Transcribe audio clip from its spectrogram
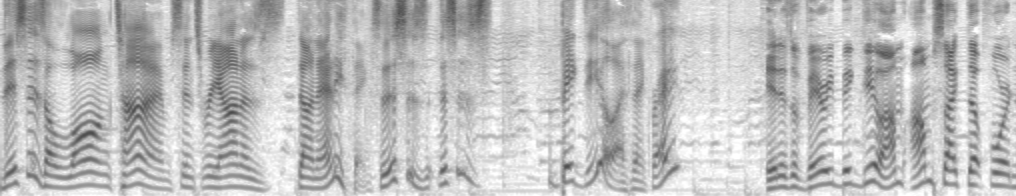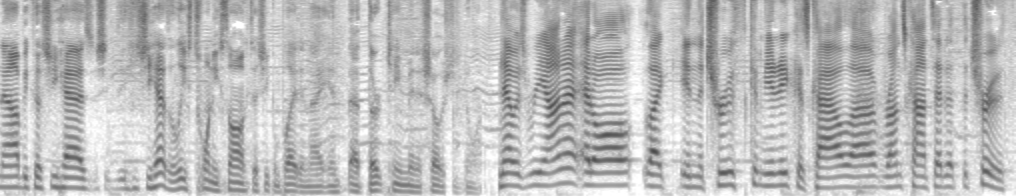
This is a long time since Rihanna's done anything. So this is this is a big deal, I think, right? It is a very big deal. I'm I'm psyched up for it now because she has she, she has at least 20 songs that she can play tonight in that 13 minute show she's doing. Now, is Rihanna at all like in the Truth community? Because Kyle uh, runs content at the Truth.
